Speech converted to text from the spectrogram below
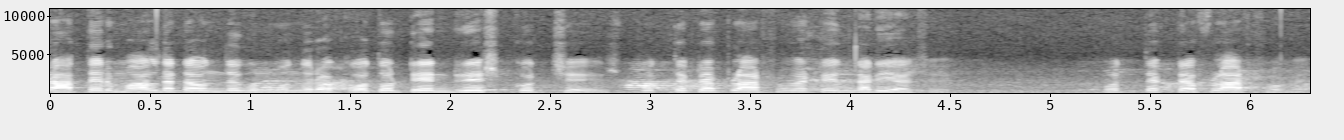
রাতের মালদা টাউন দেখুন বন্ধুরা, কত ট্রেন রেস্ট করছে। প্রত্যেকটা প্ল্যাটফর্মে ট্রেন দাঁড়িয়ে আছে। প্রত্যেকটা প্ল্যাটফর্মে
